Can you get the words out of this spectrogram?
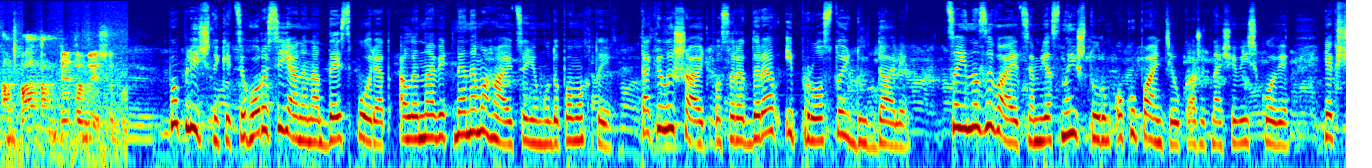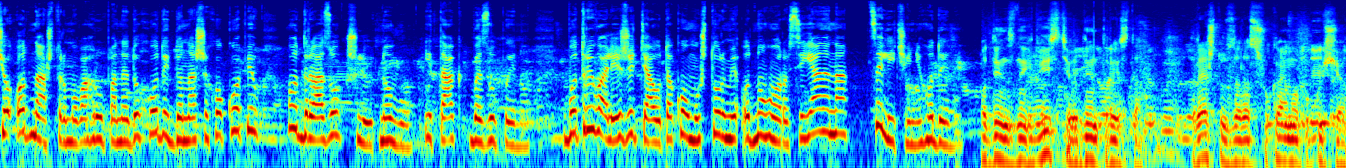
а два там де-то. Поплічники цього росіянина десь поряд, але навіть не намагаються йому допомогти. Так і лишають посеред дерев і просто йдуть далі. Це і називається м'ясний штурм окупантів, кажуть наші військові. Якщо одна штурмова група не доходить до наших окопів, одразу шлють нову і так без упину. Бо тривалість життя у такому штурмі одного росіянина це лічені години. Один з них 200, один 300. Решту зараз шукаємо по кущах.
